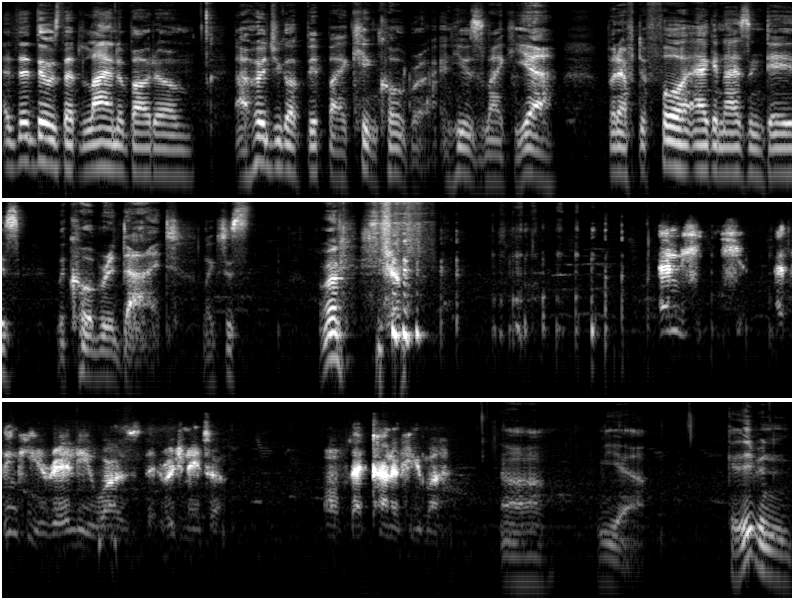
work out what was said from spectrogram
And then there was that line about, um, I heard you got bit by a king cobra, and he was like, yeah, but after four agonizing days, the cobra died. Like, just run. And he, he, I think he really was the originator of that kind of humor. uh, yeah, cause he's been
